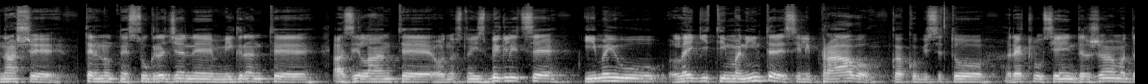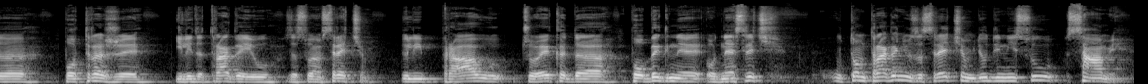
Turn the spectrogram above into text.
naše trenutne sugrađane, migrante, azilante, odnosno izbeglice, imaju legitiman interes ili pravo, kako bi se to reklo u Sjedinim državama, da potraže ili da tragaju za svojom srećom ili pravu čoveka da pobegne od nesreće. U tom traganju za srećom ljudi nisu sami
